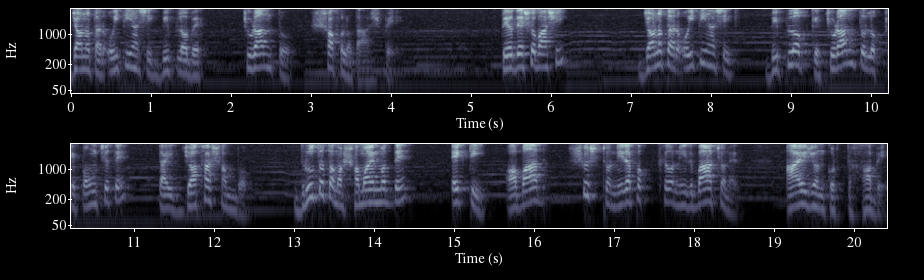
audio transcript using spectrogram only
জনতার ঐতিহাসিক বিপ্লবের চূড়ান্ত সফলতা আসবে। প্রিয় দেশবাসী, জনতার ঐতিহাসিক বিপ্লবকে চূড়ান্ত লক্ষ্যে পৌঁছতে তাই যথাসম্ভব দ্রুততম সময়ের মধ্যে একটি অবাধ, সুষ্ঠু, নিরপেক্ষ নির্বাচনের আয়োজন করতে হবে।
